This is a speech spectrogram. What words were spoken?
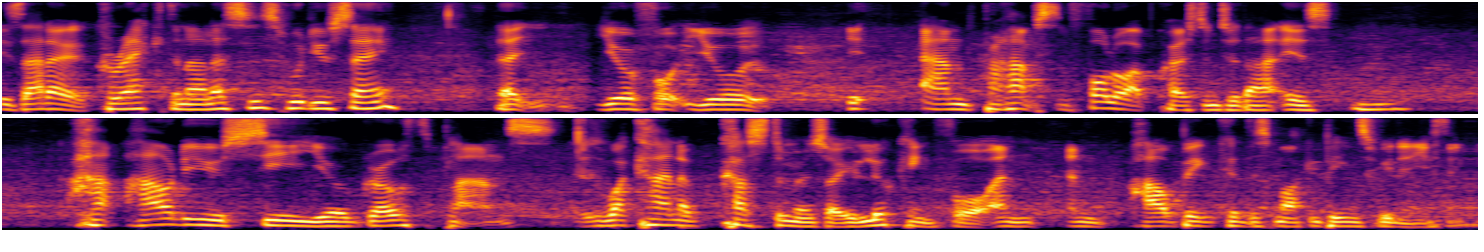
Is that a correct analysis? Would you say that you're for your and perhaps the follow-up question to that is, mm-hmm. how, how do you see your growth plans? What kind of customers are you looking for, and and how big could this market be in Sweden? You think?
